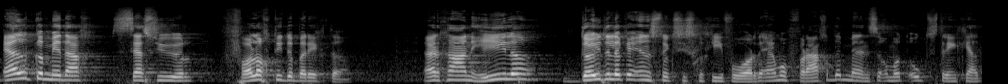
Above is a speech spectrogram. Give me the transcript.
Elke middag, 6 uur, volgt u de berichten. Er gaan hele duidelijke instructies gegeven worden en we vragen de mensen om het ook stringent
